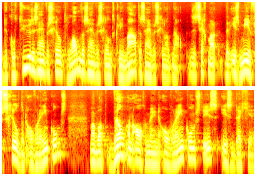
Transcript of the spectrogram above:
De culturen zijn verschillend, landen zijn verschillend, klimaten zijn verschillend. Nou, zeg maar, er is meer verschil dan overeenkomst. Maar wat wel een algemene overeenkomst is, is dat, je,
